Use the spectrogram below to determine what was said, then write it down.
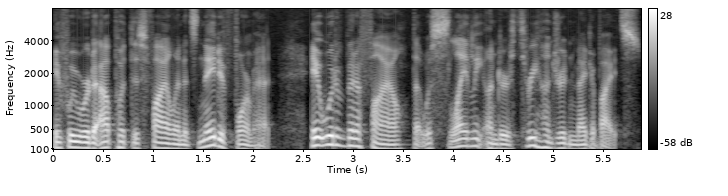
If we were to output this file in its native format, it would have been a file that was slightly under 300 megabytes.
